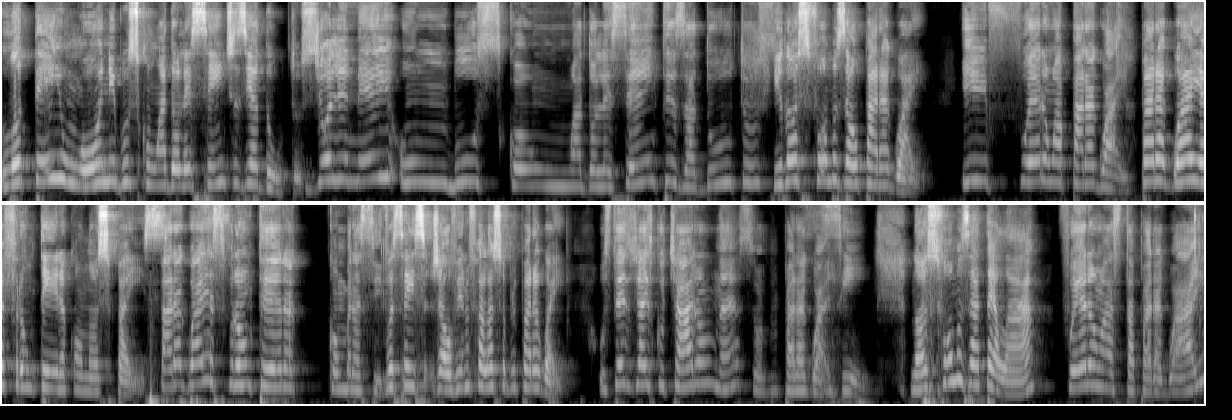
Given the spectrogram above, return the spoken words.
lotei um ônibus com adolescentes e adultos. eu llenei um bus com adolescentes, adultos E nós fomos ao Paraguai. E foram a Paraguai. Paraguai é fronteira com o nosso país. Paraguai é fronteira com Brasil. Vocês já ouviram falar sobre o Paraguai? Vocês já escutaram, né, sobre o Paraguai? Sim. Nós fomos até lá Foram hasta Paraguai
